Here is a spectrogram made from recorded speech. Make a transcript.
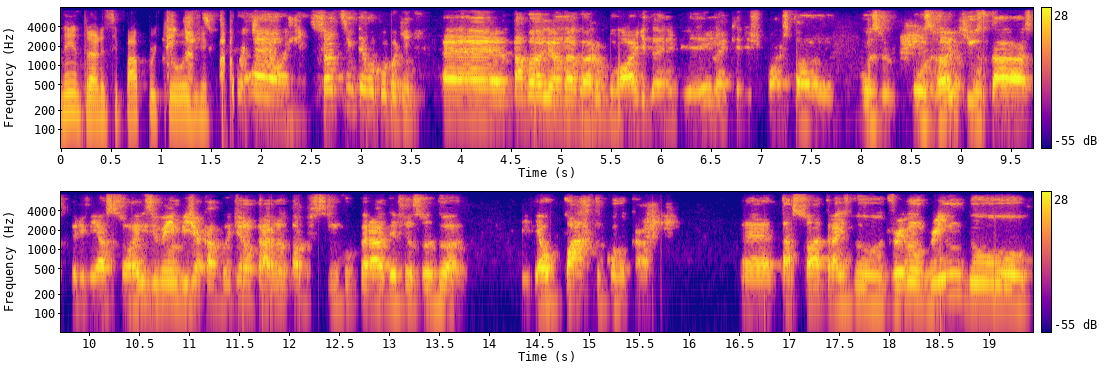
nem entrar nesse papo, porque hoje. É, só te interromper um pouquinho. É, eu tava olhando agora o blog da NBA, né? Que eles postam os, os rankings das premiações e o Embiid acabou de entrar no top 5 para defensor do ano. Ele é o quarto colocado. É, tá só atrás do Draymond Green, do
